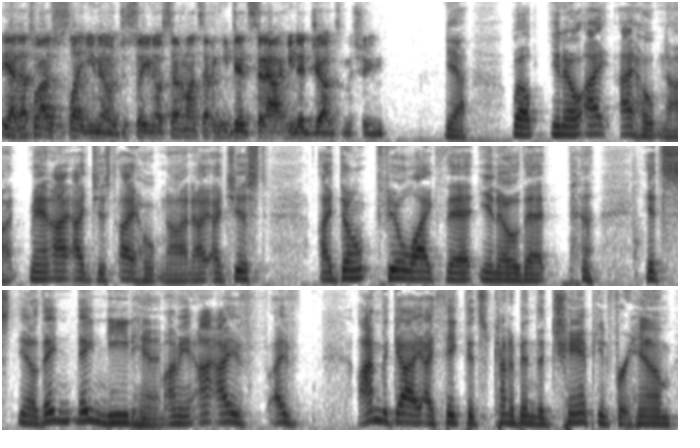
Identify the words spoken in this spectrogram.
yeah, that's why I was just letting you know, just so you know, seven on seven, he did sit out. He did jugs machine. Yeah. Well, you know, I I hope not, man. I I just I hope not. I I just I don't feel like that. You know that it's you know they they need him. I mean, I, I've I've I'm the guy I think that's kind of been the champion for him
